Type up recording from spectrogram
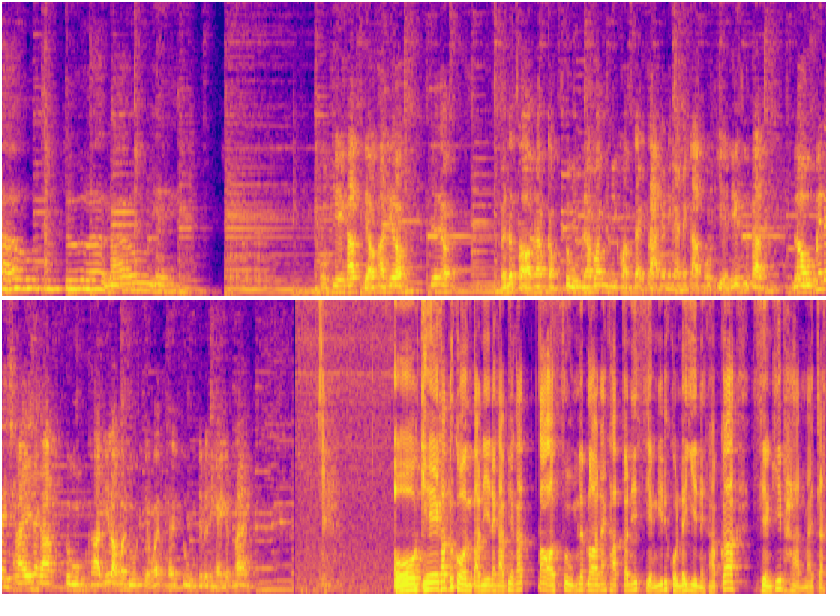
เพราะเราทำตัวเราเองโอเคครับ เดี๋ยวคราวนี้เราจะไปทดสอบนะครับกับซูมนะว่ามันมีความแตกต่างกันยังไงนะครับโอเคนี่คือแบบเราไม่ได้ใช้นะครับซูมคราวนี้เรามาดูเสียงว่าใช้ซูมจะเป็นยังไงกันบ้างโอเคครับทุกคนตอนนี้นะครับเพียงครับต่อซูมเรียบร้อยนะครับตอนนี้เสียงที่ทุกคนได้ยินนะครับ ก็เสียงที่ผ่านมาจาก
